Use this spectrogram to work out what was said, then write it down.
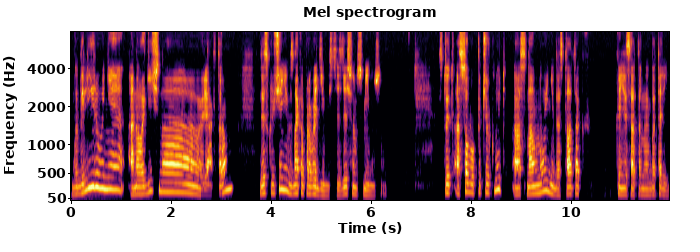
Моделирование аналогично реакторам, за исключением знака проводимости, здесь он с минусом. Стоит особо подчеркнуть основной недостаток конденсаторных батарей.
